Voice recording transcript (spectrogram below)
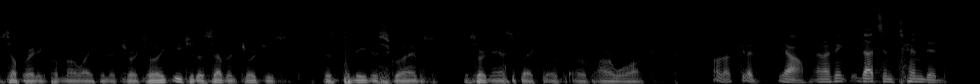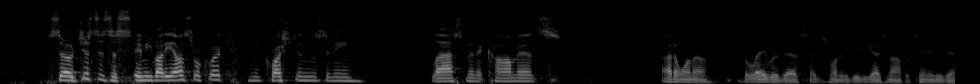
separating from our life in the church. So each of the seven churches just to me describes a certain aspect of, of our walk. Oh, that's good. Yeah, and I think that's intended. So, just as a anybody else, real quick, any questions? Any last minute comments? I don't want to belabor this. I just wanted to give you guys an opportunity to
